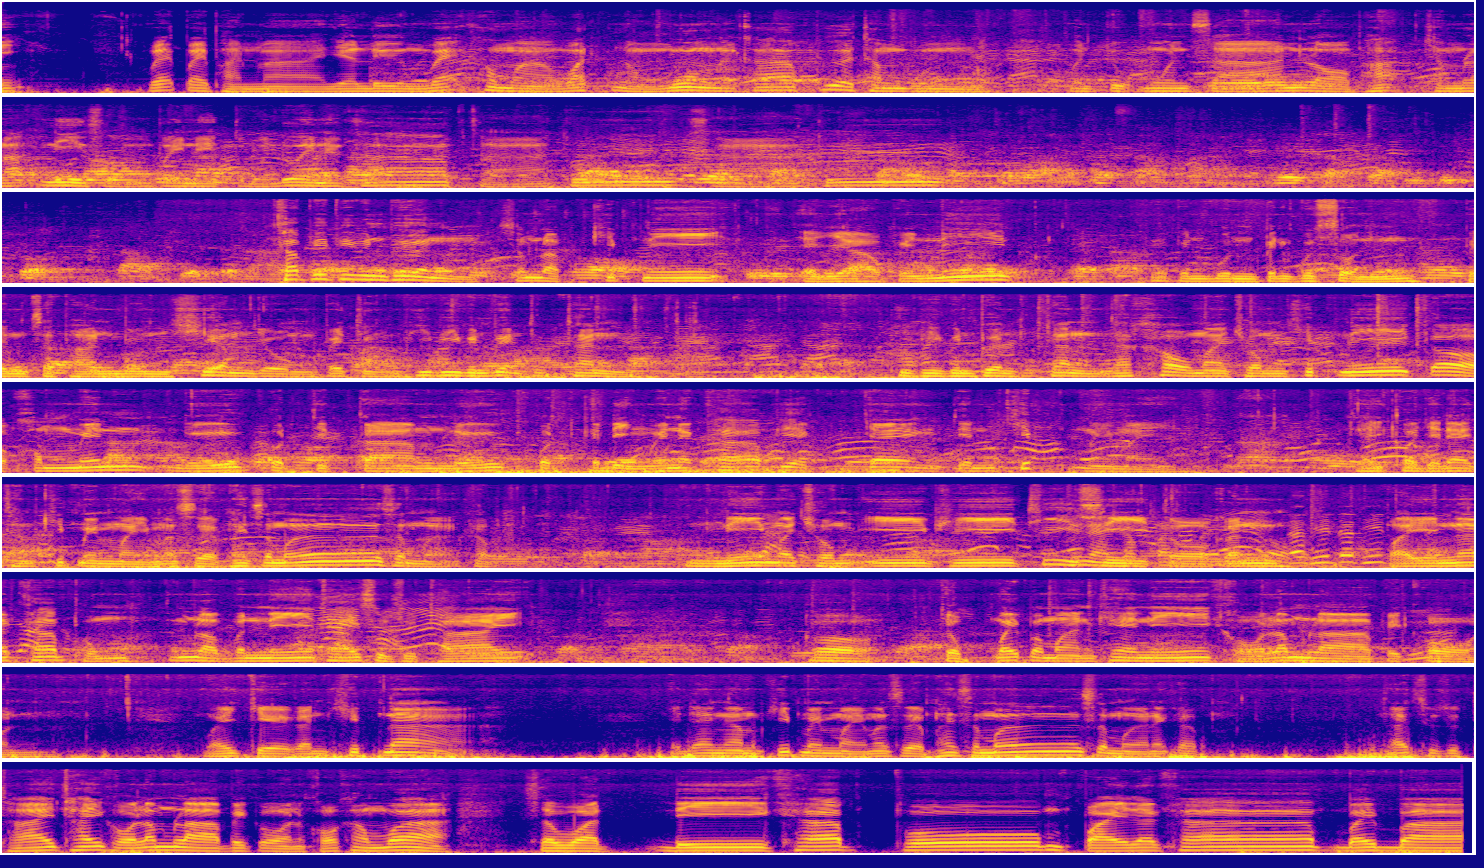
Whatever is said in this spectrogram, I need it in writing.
แวะไปผ่านมาอย่าลืมแวะเข้ามาวัดหนองม่วงนะครับ เพื่อทำบุญบรรจุมวลสารหล่อพระชำระหนี้สงไปในตัวด้วยนะครับ สาธุ สาธุ ครับพี่พี่เพื่อนๆสำหรับคลิปนี้จะยาวไปนิดเพื่อเป็นบุญเป็นกุศล เป็นสะพานบุญเชื่อมโยงไปถึงพี่พี่เพื่อนๆทุกท่าน พี่พี่เพื่อนๆทุกท่านถ้าเข้ามาชมคลิปนี้ก็คอมเมนต์หรือกดติดตามหรือกดกระดิ่งไว้นะครับเพื่อแจ้งเตือนคลิปใหม่ๆใครก็จะได้ทำคลิปใหม่ ๆ มาเสิร์ฟให้เสมอเสมอครับ พรุ่งนี้มาชม EP ทีสี่ 4 ต่อกันไปนะครับผมสำหรับวันนี้ท้ายสุดสุดท้าย ก็จบไว้ประมาณแค่นี้ขอล่ำลาไปก่อน ไว้เจอกันคลิปหน้า จะได้นำคลิปใหม่ ๆ มาเสิร์ฟให้เสมอเสมอนะครับท้ายสุดสุดท้ายไทยขอล่ำลาไปก่อน ขอคำว่า สวัสดีครับผมไปแล้วครับบ๊ายบาย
